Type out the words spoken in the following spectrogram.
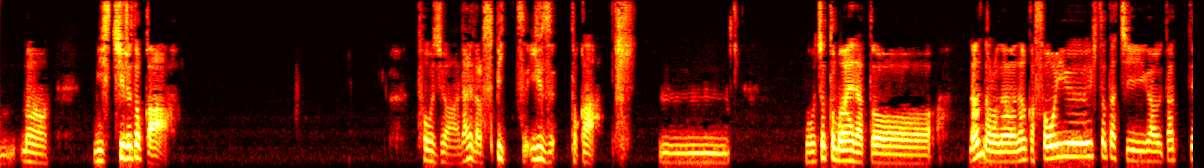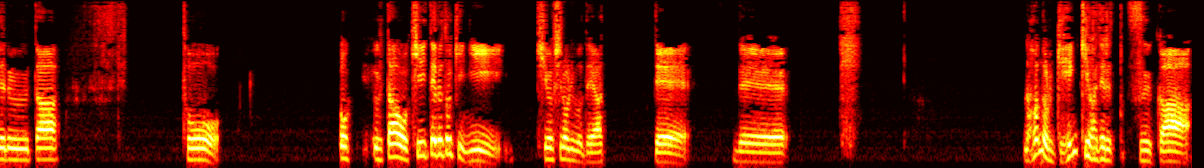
ん、まあ、ミスチルとか、当時は誰だろう、スピッツ、ユズとか、うん、もうちょっと前だと、なんだろうな、なんかそういう人たちが歌ってる歌と、歌を聴いてるときに、清志郎にも出会って、で、なんだろう、元気が出るっつうか、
